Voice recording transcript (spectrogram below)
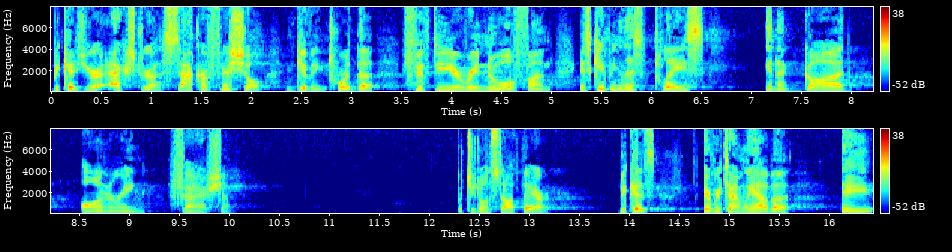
because your extra sacrificial giving toward the 50 year renewal fund is keeping this place in a God honoring fashion. But you don't stop there because every time we have a, a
